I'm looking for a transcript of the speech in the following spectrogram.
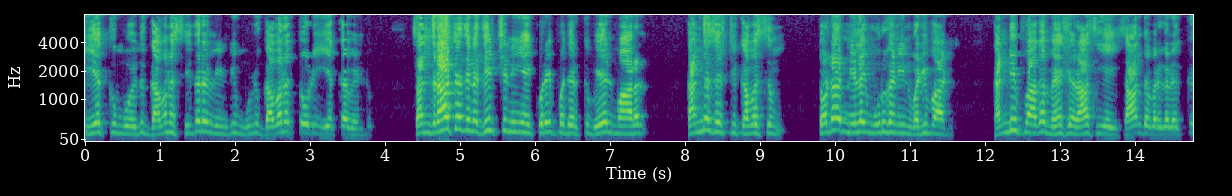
இயக்கும் போது கவன சிதறல் இன்றி முழு கவனத்தோடு இயக்க வேண்டும். சந்திராஷ்ட தின தீட்சணியை குறைப்பதற்கு வேல்மாறல் கந்த சஷ்டி கவசம் தொடர் நிலை முருகனின் வழிபாடு. கண்டிப்பாக மேஷ ராசியை சார்ந்தவர்களுக்கு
